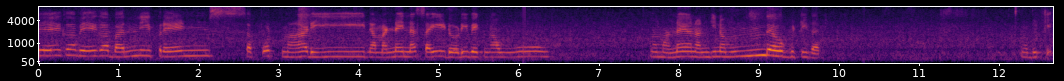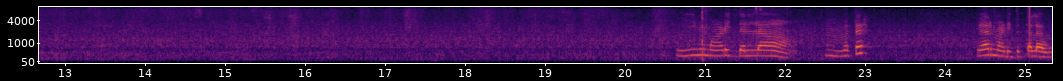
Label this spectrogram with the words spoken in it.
ಬೇಗ ಬೇಗ ಬನ್ನಿ ಫ್ರೆಂಡ್ಸ್ ಸಪೋರ್ಟ್ ಮಾಡಿ. ನಮ್ಮ ಅಣ್ಣಯ್ಯನ ಸೈಡ್ ಹೊಡಿಬೇಕು ನಾವು. ನಮ್ಮ ಅಣ್ಣಯ್ಯ ನನಗಿನ ಮುಂದೆ ಹೋಗ್ಬಿಟ್ಟಿದ್ದಾರೆ ಅದಕ್ಕೆ. ನೀನು ಮಾಡಿದ್ದಲ್ಲ. ಹ್ಞೂ ಮತ್ತೆ? ಯಾರು ಮಾಡಿದ್ದು ಪಲಾವು?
